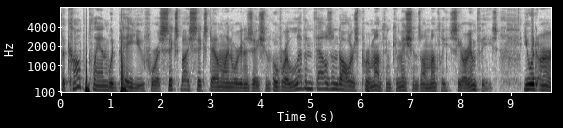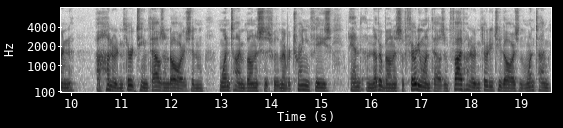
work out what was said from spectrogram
The comp plan would pay you for a 6 by 6 downline organization over $11,000 per month in commissions on monthly CRM fees. You would earn $113,000 in one-time bonuses for the member training fees and another bonus of $31,532 in the one-time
